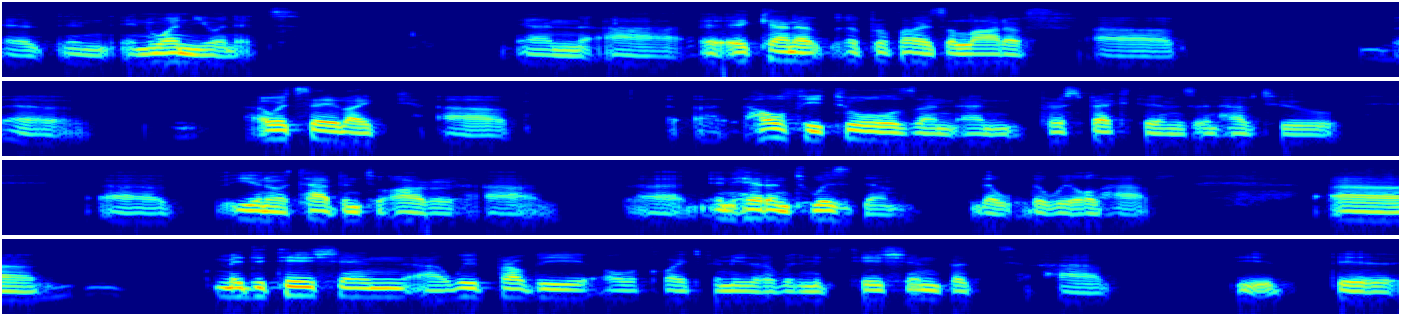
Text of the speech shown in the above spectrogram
in in, in one unit and uh, it, it kind of provides a lot of, uh, uh, I would say, like uh, uh, healthy tools and and perspectives and how to, uh, you know, tap into our uh, uh, inherent wisdom that that we all have. Uh, meditation, uh, we're probably all quite familiar with meditation, but uh, the the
